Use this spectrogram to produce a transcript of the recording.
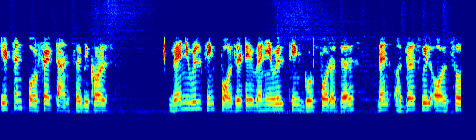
it's an perfect answer because when you will think positive, when you will think good for others, then others will also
